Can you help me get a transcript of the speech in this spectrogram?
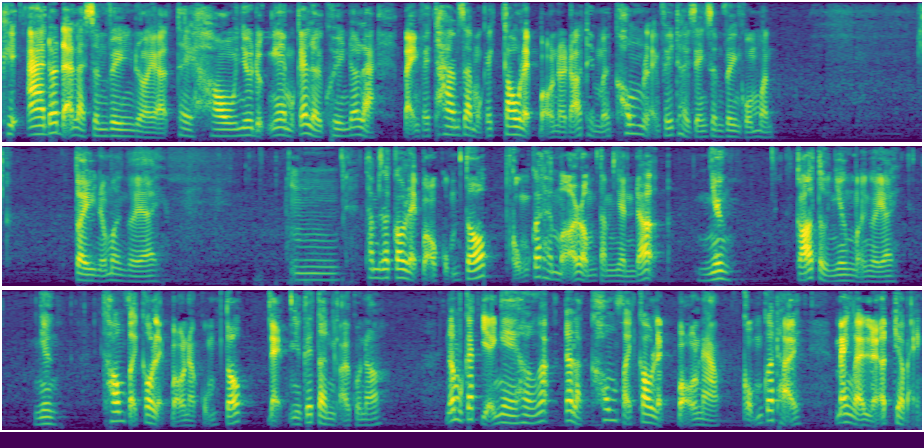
khi ai đó đã là sinh viên rồi á, thì hầu như được nghe một cái lời khuyên đó là bạn phải tham gia một cái câu lạc bộ nào đó thì mới không lãng phí thời gian sinh viên của mình. Tùy nữa mọi người ơi. Uhm, tham gia câu lạc bộ cũng tốt, cũng có thể mở rộng tầm nhìn đó. Nhưng, có từ nhưng mọi người ơi. Nhưng, không phải câu lạc bộ nào cũng tốt, đẹp như cái tên gọi của nó. Nói một cách dễ nghe hơn á, đó, đó là không phải câu lạc bộ nào cũng có thể mang lại lợi ích cho bạn.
